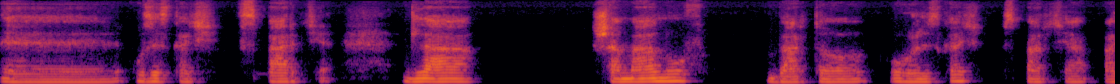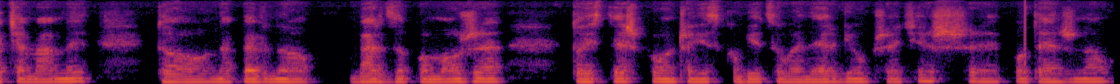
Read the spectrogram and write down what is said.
e, uzyskać wsparcie. Dla szamanów warto uzyskać wsparcia pacia mamy. To na pewno bardzo pomoże. To jest też połączenie z kobiecą energią przecież e, potężną.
